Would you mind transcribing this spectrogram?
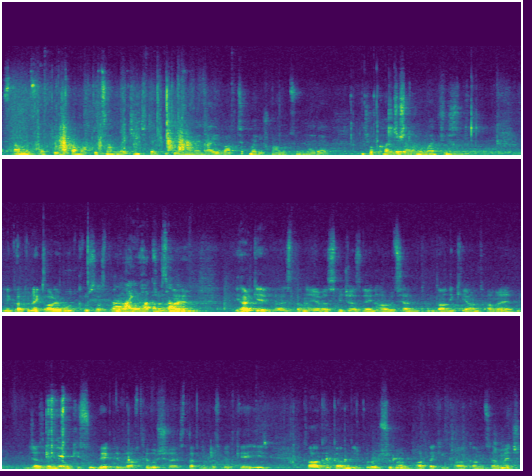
Հայաստանը կողքի հակամարտության մեջ ինչ դեր պիտի ունենա եւ արդյոք մեր իշխանությունները ինչ որ քայլեր անում են ճիշտ։ Նկատունեք արևմուտք Ռուսաստանը։ Այո, հակամարտության։ Իհարկե, Հայաստանը եւս միջազգային հարության ընտանիքի անդամ է, միջազգային իրավունքի սուբյեկտ եւ վաղ թե ուշ Հայաստանը նույնպես պետք է իր քաղաքական դիրքորոշումը արտաքին քաղաքականության մեջ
